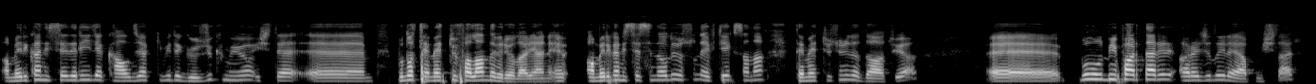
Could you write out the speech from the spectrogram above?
Amerikan hisseleriyle kalacak gibi de gözükmüyor. İşte e, buna temettü falan da veriyorlar. Yani Amerikan hissesini alıyorsun FTX sana temettüsünü de dağıtıyor. E, bunu bir partner aracılığıyla yapmışlar.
